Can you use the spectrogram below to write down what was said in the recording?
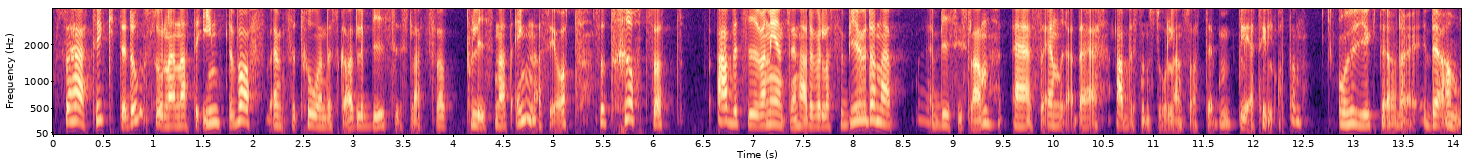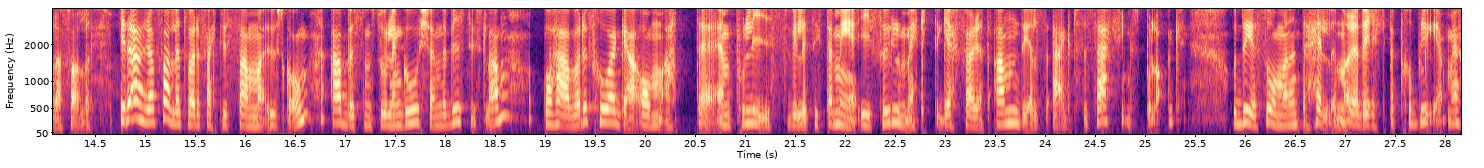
Så här tyckte domstolen att det inte var en förtroendeskadlig bisyssla för polisen att ägna sig åt. Så trots att arbetsgivaren egentligen hade velat förbjuda den här bisysslan eh, så ändrade Arbetsdomstolen så att det blev tillåten. Och hur gick det i det andra fallet? I det andra fallet var det faktiskt samma utgång. Arbetsdomstolen godkände bisysslan. Och här var det fråga om att eh, en polis ville sitta med i fullmäktige för ett andelsägt försäkringsbolag. Och det såg man inte heller några direkta problem med,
